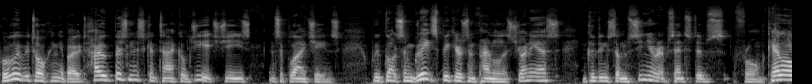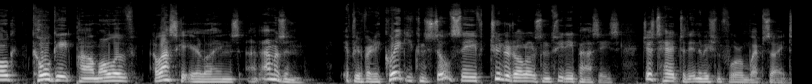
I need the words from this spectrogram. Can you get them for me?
where we'll be talking about how business can tackle GHGs in supply chains. We've got some great speakers and panelists joining us, including some senior representatives from Kellogg, Colgate Palmolive, Alaska Airlines, and Amazon. If you're very quick, you can still save $200 in 3D passes. Just head to the Innovation Forum website.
